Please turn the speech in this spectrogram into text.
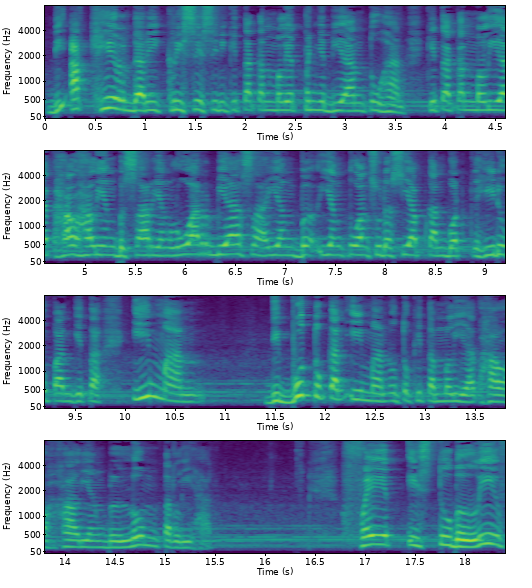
di akhir dari krisis ini kita akan melihat penyediaan Tuhan Tuhan. Kita akan melihat hal-hal yang besar, yang luar biasa, yang be, yang Tuhan sudah siapkan buat kehidupan kita. Iman dibutuhkan iman untuk kita melihat hal-hal yang belum terlihat. Faith is to believe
